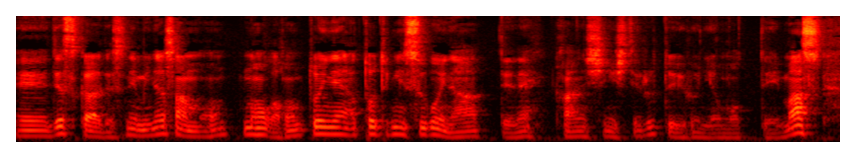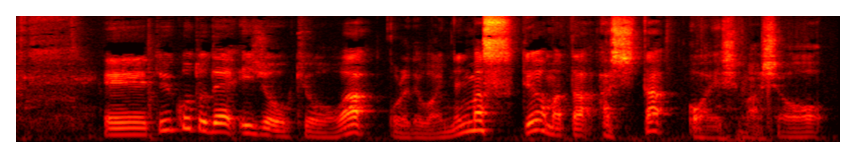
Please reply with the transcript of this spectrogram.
えー、ですからですね、皆さんもの方が本当にね、圧倒的にすごいなってね、感心してるというふうに思っています。えー、ということで、以上今日はこれで終わりになります。ではまた明日お会いしましょう。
